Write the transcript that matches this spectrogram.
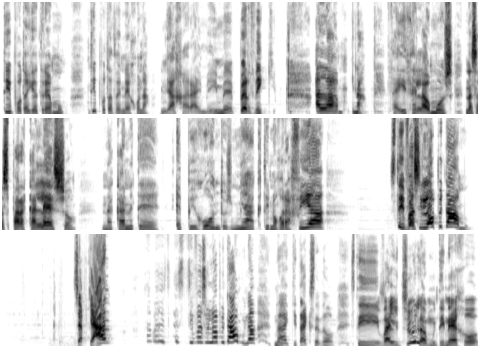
Τίποτα, γιατρέ μου, τίποτα δεν έχω. Να, μια χαρά είμαι, είμαι περδίκη. Αλλά, να, θα ήθελα όμως να σας παρακαλέσω να κάνετε επιγόντως μια ακτινογραφία στη βασιλόπιτά μου. Σε ποιαν; Στη βασιλόπιτά μου, να, να, κοιτάξτε εδώ, στη βαλιτσούλα μου την έχω,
